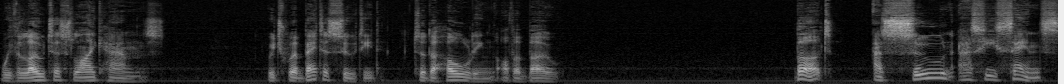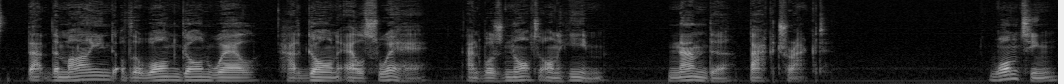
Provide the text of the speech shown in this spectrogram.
with lotus like hands, which were better suited to the holding of a bow. But as soon as he sensed that the mind of the one gone well had gone elsewhere and was not on him, Nanda backtracked. Wanting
